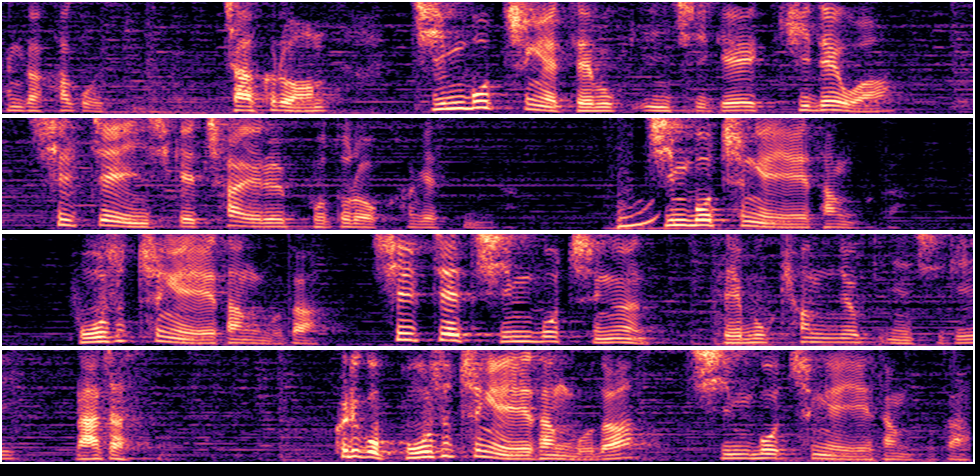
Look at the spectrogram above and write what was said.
생각하고 있습니다. 자, 그럼 진보층의 대북 인식의 기대와 실제 인식의 차이를 보도록 하겠습니다. 진보층의 예상보다, 보수층의 예상보다 실제 진보층은 대북 협력 인식이 낮았습니다. 그리고 보수층의 예상보다 진보층의 예상보다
